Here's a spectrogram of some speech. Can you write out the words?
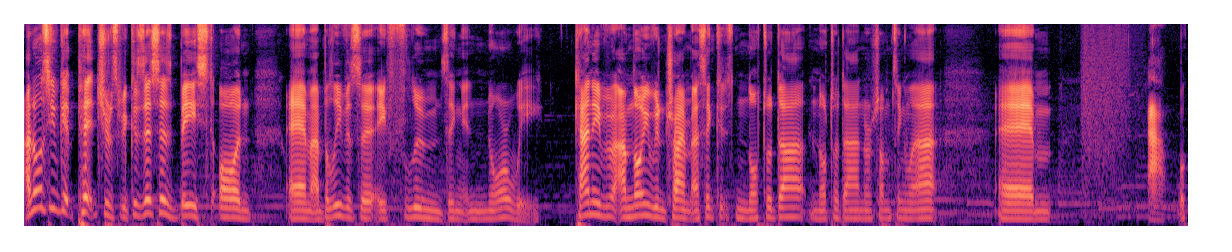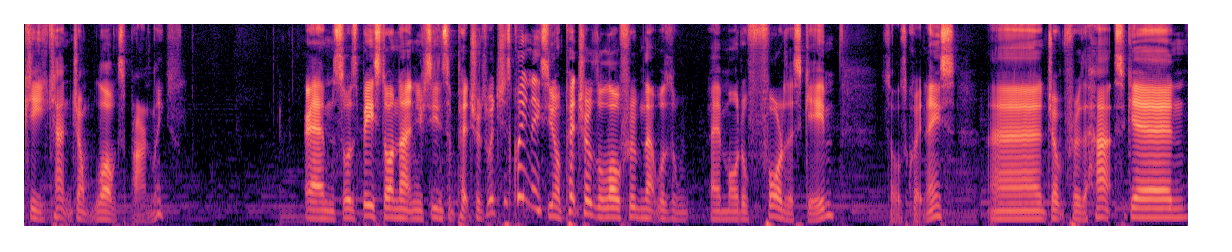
I know you get pictures because this is based on, um, I believe it's a, a flume thing in Norway. Can't even, I'm not even trying, I think it's Notodan, Notodan or something like that. Um, ah, okay, you can't jump logs apparently. Um, so it's based on that and you've seen some pictures, which is quite nice. You know, picture of the log flume that was a, a model for this game. So it's quite nice. Uh, jump through the hats again.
